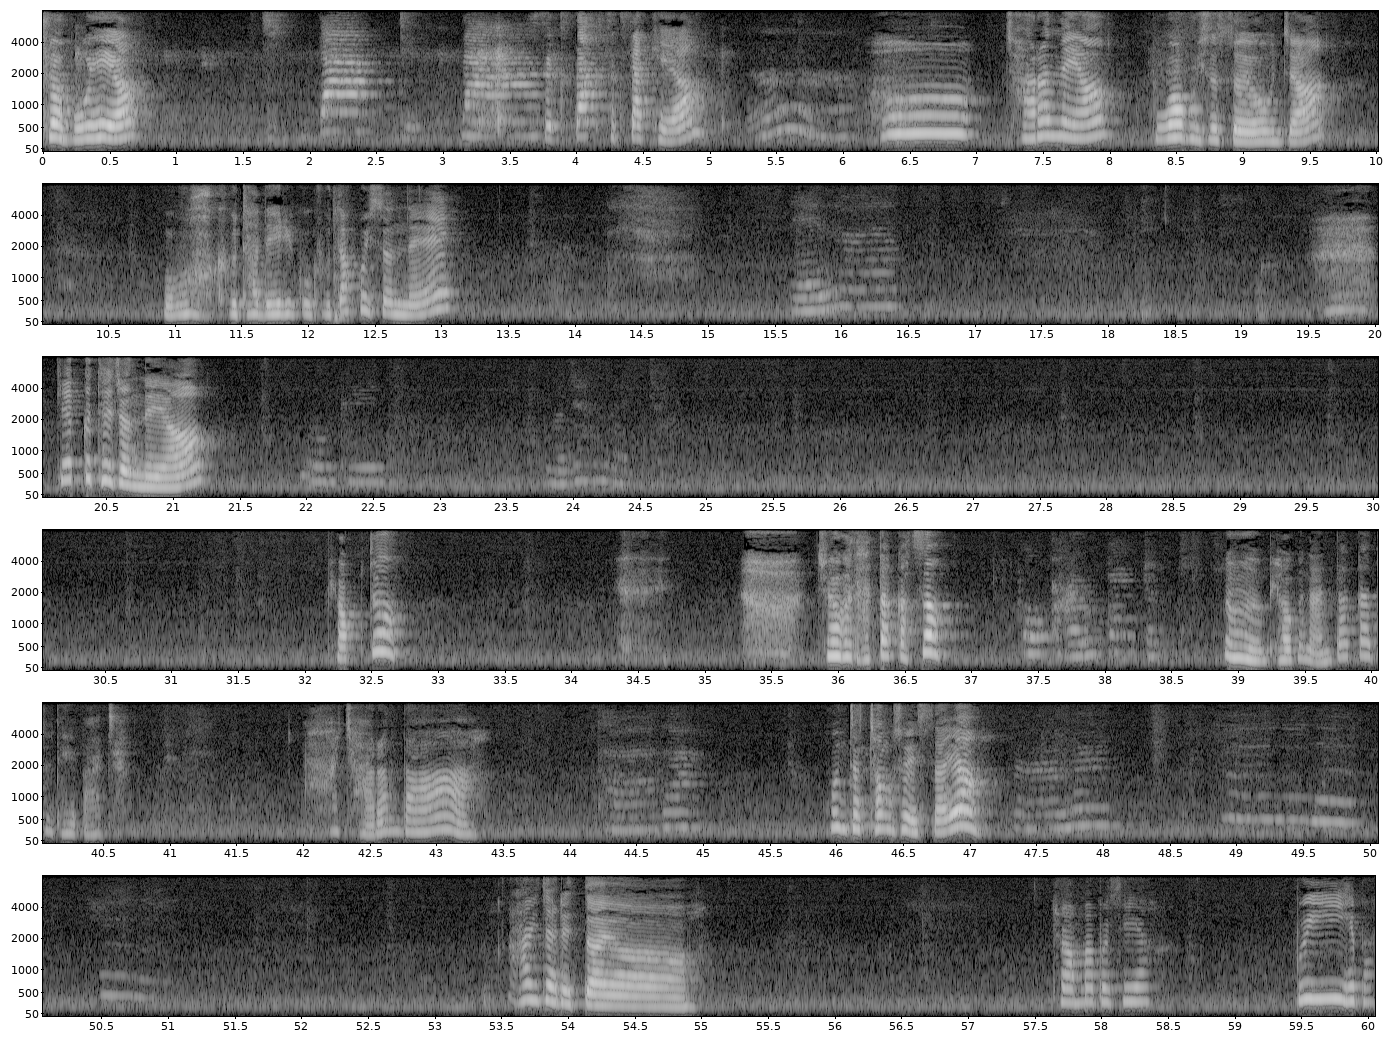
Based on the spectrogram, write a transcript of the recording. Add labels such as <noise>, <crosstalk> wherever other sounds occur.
주아 뭐 해요? 딱, 딱. 쓱싹 쓱싹 해요? 어, 잘하네요. 뭐 하고 있었어요 혼자? 우와 그거 다 내리고 그거 닦고 있었네. 깨끗해졌네요. 여기 뭐지 하나 있죠. 벽도? <laughs> 주아가 다 닦았어? 꼭안 떼줘. 응, 벽은 안 닦아도 돼, 맞아. 아, 잘한다. 혼자 청소했어요? 아이, 잘했어요. 저 엄마 보세요. 뿌이 해봐.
